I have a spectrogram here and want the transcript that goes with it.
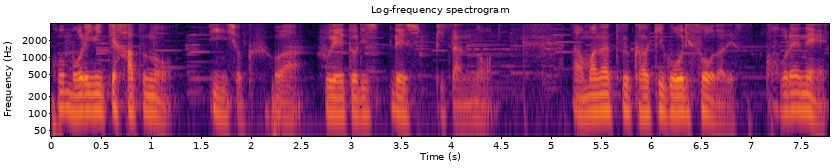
こ森道初の飲食はフレートレシピさんの甘夏かき氷ソーダです。これね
